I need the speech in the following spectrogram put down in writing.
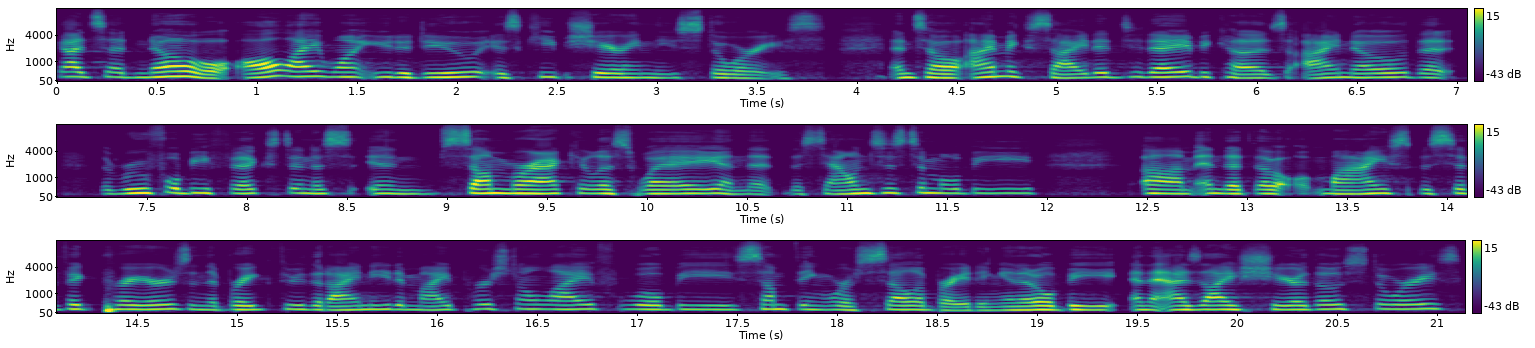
God said, no, all I want you to do is keep sharing these stories. And so I'm excited today because I know that the roof will be fixed in, a, in some miraculous way and that the sound system will be um, and that the, my specific prayers and the breakthrough that I need in my personal life will be something worth celebrating. And it'll be, and as I share those stories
